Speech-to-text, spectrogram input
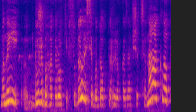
Вони е, дуже багато років судилися, бо доктор Люк казав, що це наклеп.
